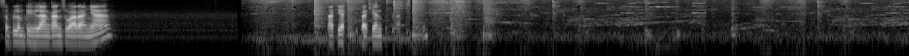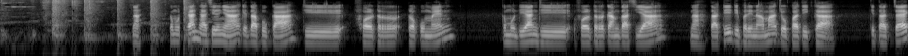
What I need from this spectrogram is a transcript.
sebelum dihilangkan suaranya. Tadi ada di bagian sebelah Kemudian hasilnya kita buka di folder dokumen, kemudian di folder Camtasia. Nah, tadi diberi nama coba 3. Kita cek.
